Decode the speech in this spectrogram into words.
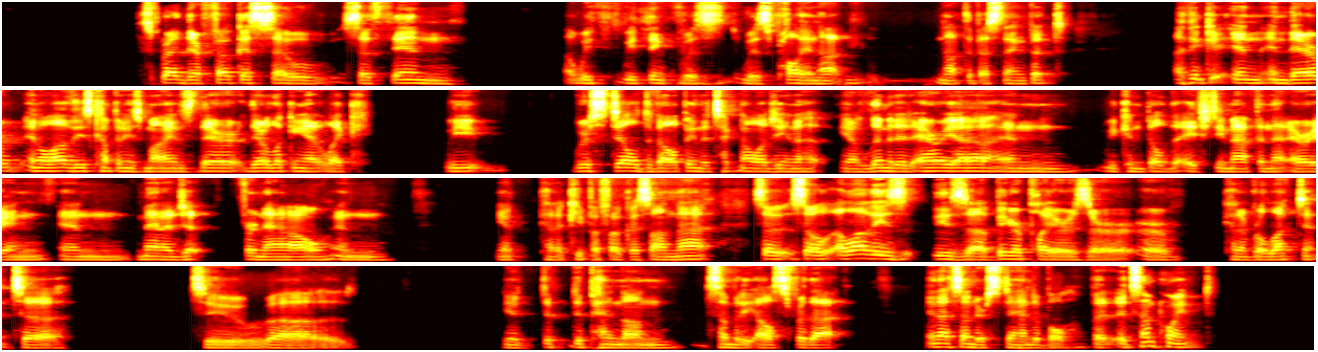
spread their focus so so thin, uh, we we think was was probably not not the best thing. But I think in in their in a lot of these companies' minds, they're they're looking at it like we we're still developing the technology in a you know limited area, and we can build the HD map in that area and, and manage it for now, and you know kind of keep a focus on that. So so a lot of these these uh, bigger players are are kind of reluctant to to uh, you know de- depend on somebody else for that, and that's understandable. But at some point,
